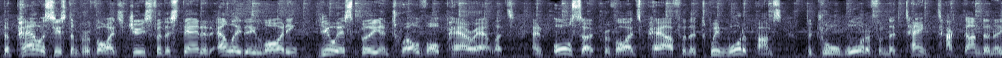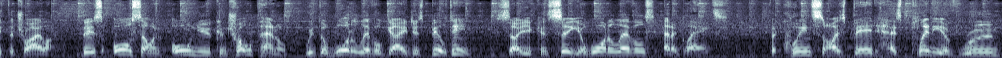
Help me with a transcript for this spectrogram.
The power system provides juice for the standard LED lighting, USB and 12 volt power outlets and also provides power for the twin water pumps that draw water from the tank tucked underneath the trailer. There's also an all new control panel with the water level gauges built in so you can see your water levels at a glance. The queen size bed has plenty of room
